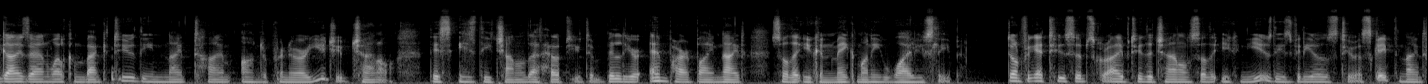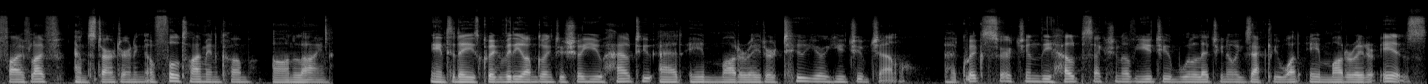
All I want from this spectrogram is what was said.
guys and welcome back to the Nighttime Entrepreneur YouTube channel. This is the channel that helps you to build your empire by night so that you can make money while you sleep. Don't forget to subscribe to the channel so that you can use these videos to escape the 9 to 5 life and start earning a full-time income online. In today's quick video I'm going to show you how to add a moderator to your YouTube channel. A quick search in the help section of YouTube will let you know exactly what a moderator is.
